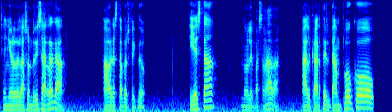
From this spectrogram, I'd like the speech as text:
Señor de la sonrisa rara Ahora está perfecto ¿Y esta? No le pasa nada Al cartel tampoco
